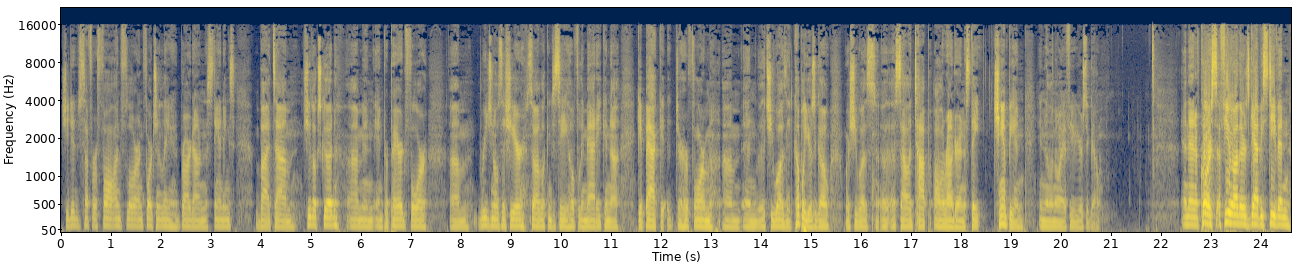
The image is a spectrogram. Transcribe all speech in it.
She did suffer a fall on floor, unfortunately, brought her down in the standings. But um, she looks good um, and, and, prepared for um, regionals this year. So I'm looking to see. Hopefully, Maddie can uh, get back to her form um, and that she was a couple years ago, where she was a, a solid top all arounder and a state champion in Illinois a few years ago. And then, of course, a few others. Gabby Steven.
